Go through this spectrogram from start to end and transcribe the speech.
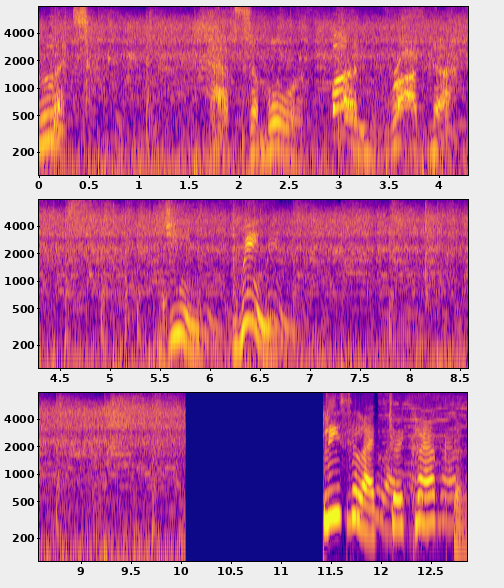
Let's have some more fun, Ragna. Jin. Win. Please select your character.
